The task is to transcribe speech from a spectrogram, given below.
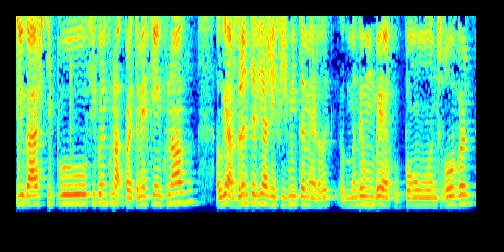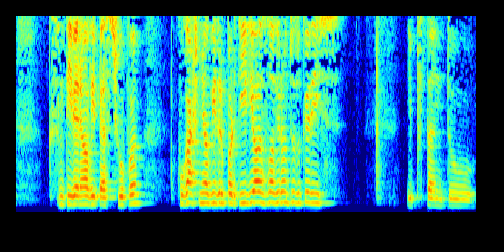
E o gajo, tipo, ficou enconado. Pá, eu também fiquei enconado. Aliás, durante a viagem fiz muita merda. Mandei um berro para um Land Rover. Que se me tiverem a ouvir, peço desculpa. Que o gajo tinha o vidro partido e eles ouviram tudo o que eu disse. E portanto,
